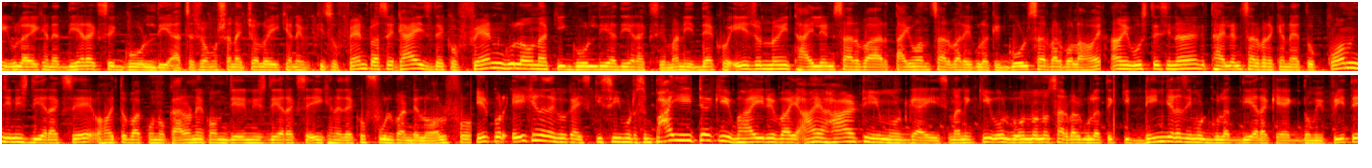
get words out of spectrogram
এইগুলো এখানে দিয়ে রাখছে গোল দিয়ে। আচ্ছা সমস্যা নাই, চলো এইখানে কিছু ফ্যান আছে গাইস দেখো ফ্যানগুলো নাকি গোল দিয়ে দিয়ে রাখছে। মানে দেখো এই জন্যই থাইল্যান্ড সার্ভার তাইওয়ান সার্ভার এগুলোকে গোল্ড সার্ভার বলা হয়। আমি বুঝতেছি না থাইল্যান্ড সার্ভারে কেন এত কম জিনিস দিয়ে রাখছে হয়তো বা কোনো কারণে কম জিনিস দিয়ে রাখছে। এইখানে দেখো ফুল বান্ডেল অল্প। এরপর এইখানে দেখো গাইস কিছু ইমোট আছে। ভাই, এটা কি? ভাই রে ভাই আই হার্ট ইমোট গাইস মানে কি বলব, অন্যান্য সার্ভার গুলাতে কি ডেঞ্জারাস ইমোটগুলা দিয়ে রাখে একদমই ফ্রিতে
